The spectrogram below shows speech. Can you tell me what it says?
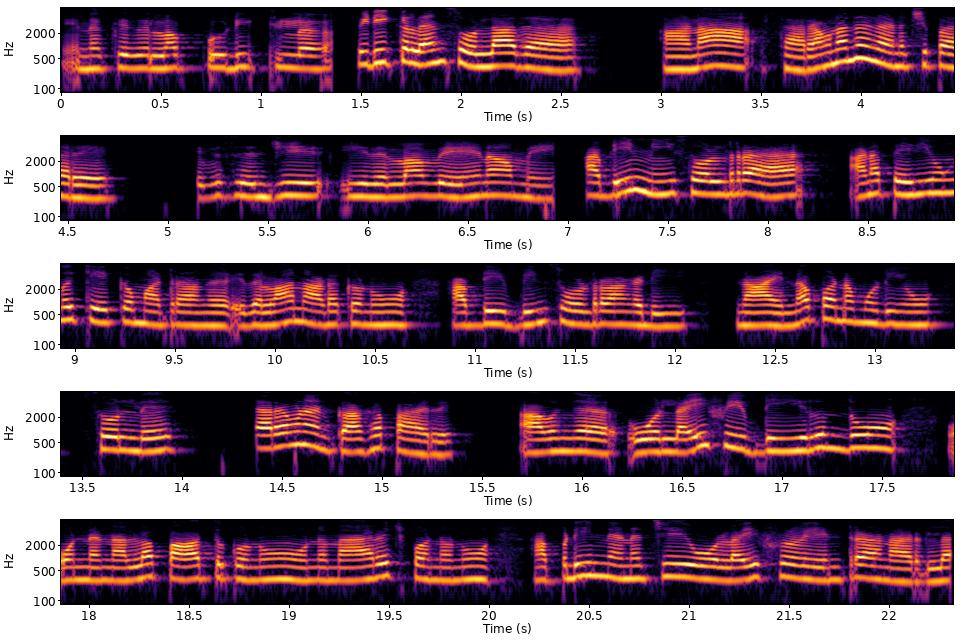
எனக்கு இதெல்லாம் பிடிக்கல. பிடிக்கலன்னு சொல்லாத. ஆனா சரவணனை நினைச்சு பாரு. தயவு செஞ்சு இதெல்லாம் வேணாமே. அப்படின்னு நீ சொல்ற. ஆனா பெரியவங்க கேட்க மாட்டாங்க இதெல்லாம் நடக்கணும். அப்படி இப்படின்னு சொல்றாங்கடி. நான் என்ன பண்ண முடியும்? சொல்லு. சரவணனுக்காக பாரு. அவங்க உன் லைஃப் இப்படி இருந்தும் உன்னை நல்லா பார்த்துக்கணும் உன்னை மேரேஜ் பண்ணணும் அப்படின்னு நினச்சி உன் லைஃப்பில் என்ட்ரு ஆனார்ல.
